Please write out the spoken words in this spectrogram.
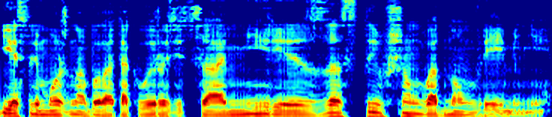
если можно было так выразиться о мире, застывшем в одном времени.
